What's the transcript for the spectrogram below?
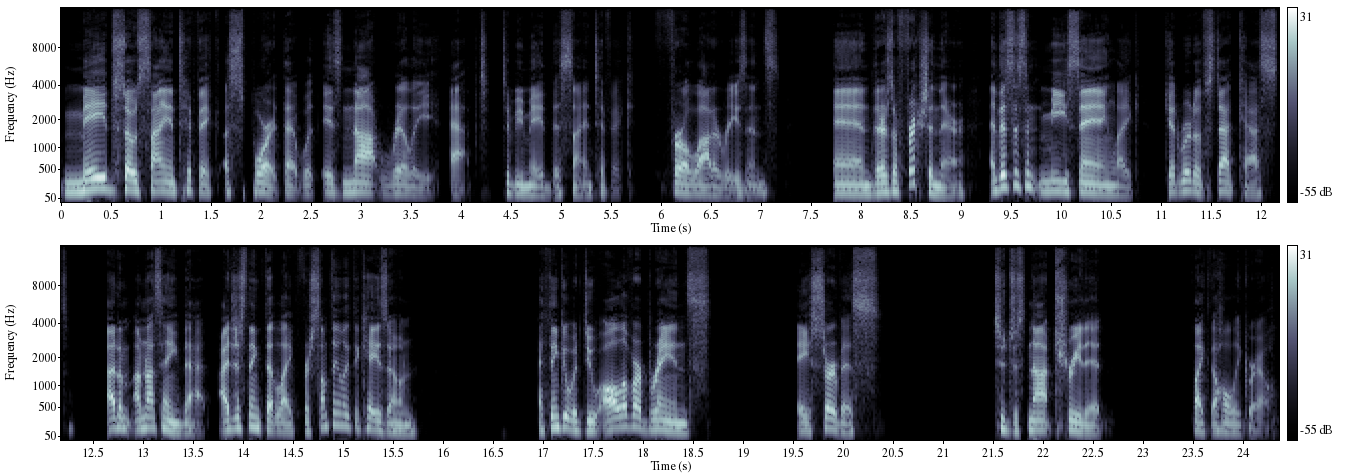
made so scientific a sport that w- is not really apt to be made this scientific for a lot of reasons. And there's a friction there. And this isn't me saying like get rid of Statcast I don't, I'm not saying that. I just think that like for something like the K zone, I think it would do all of our brains a service to just not treat it like the Holy Grail.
